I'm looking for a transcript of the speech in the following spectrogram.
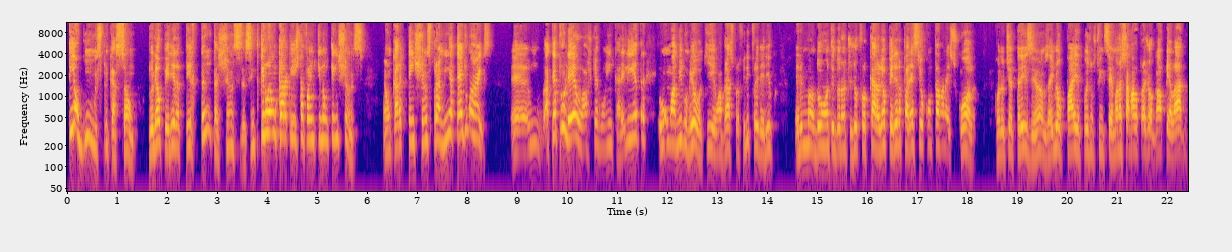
tem alguma explicação do Léo Pereira ter tantas chances assim? Porque não é um cara que a gente está falando que não tem chance. É um cara que tem chance, para mim, até demais. É, até pro Léo, eu acho que é ruim, cara. Ele entra. Um amigo meu aqui, um abraço para Felipe Frederico, ele me mandou ontem durante o jogo falou: Cara, o Léo Pereira parece eu quando estava na escola, quando eu tinha 13 anos. Aí meu pai, depois no fim de semana, chamava para jogar uma pelada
